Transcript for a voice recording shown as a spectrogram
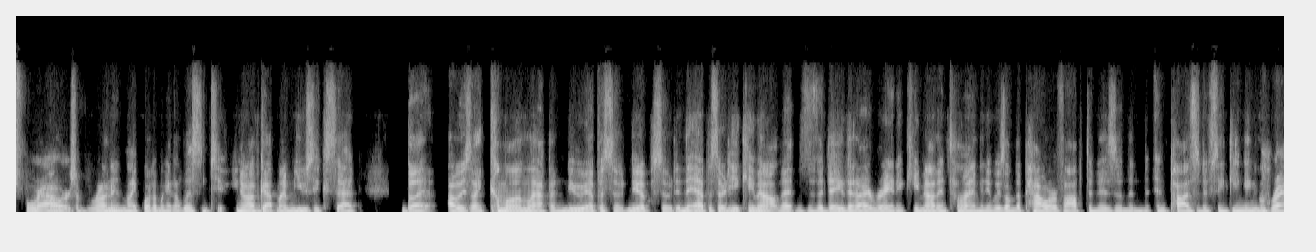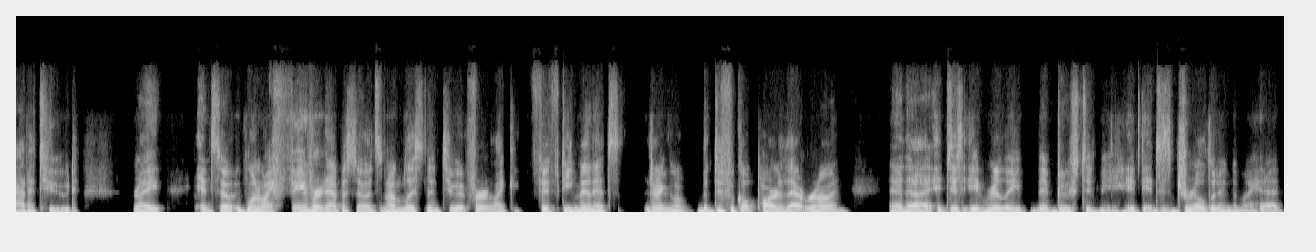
four hours of running, like what am I going to listen to? You know, I've got my music set, but I was like, come on, lap, a new episode, new episode. And the episode he came out, that was the day that I ran. It came out in time and it was on the power of optimism and, and positive thinking and gratitude. Right. And so one of my favorite episodes, and I'm listening to it for like 50 minutes during the difficult part of that run and uh, it just it really it boosted me. It, it just drilled it into my head.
